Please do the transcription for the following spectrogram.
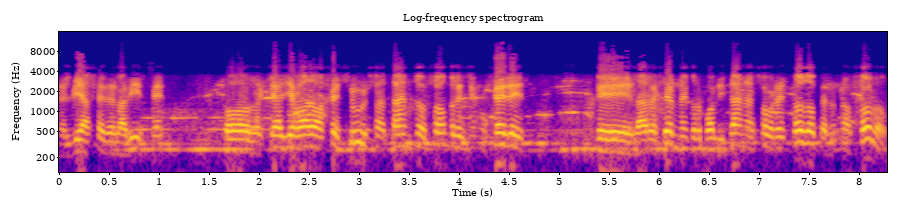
el viaje de la Virgen, por que ha llevado a Jesús a tantos hombres y mujeres de la región metropolitana sobre todo, pero no solo,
